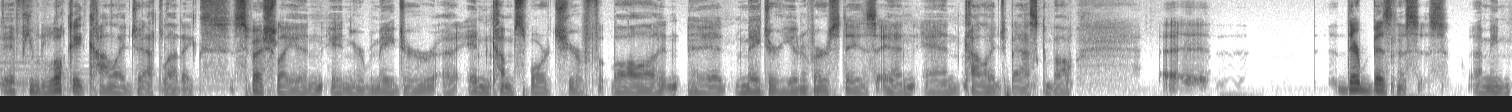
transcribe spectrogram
if you look at college athletics, especially in, in your major uh, income sports, your football at major universities and, and college basketball, uh, they're businesses. I mean,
